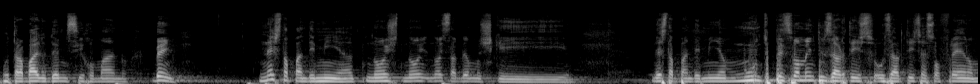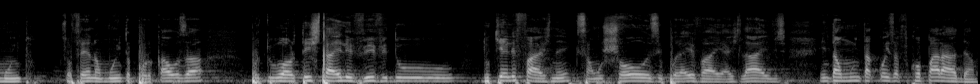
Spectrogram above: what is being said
o trabalho do MC Romano. Bem, nesta pandemia, nós, nós, nós sabemos que nesta pandemia, muito, principalmente os artistas, os artistas sofreram muito, sofreram muito por causa porque o artista ele vive do, do que ele faz, né? Que são os shows e por aí vai, as lives. Então muita coisa ficou parada.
